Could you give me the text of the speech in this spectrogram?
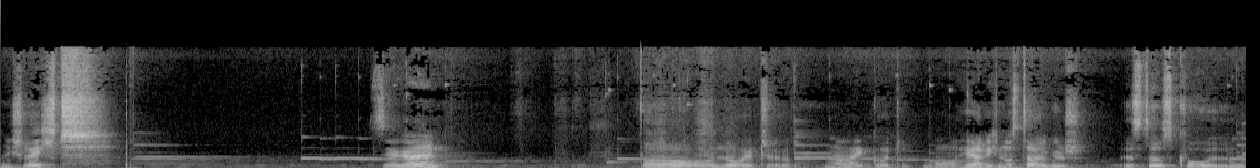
nicht schlecht. Sehr geil. Oh, Leute. Mein Gott. Oh, herrlich nostalgisch. Ist das cool.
